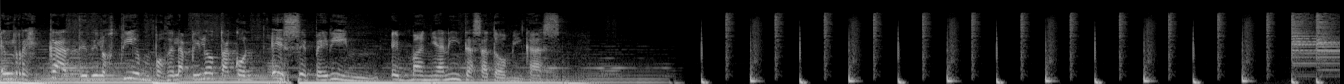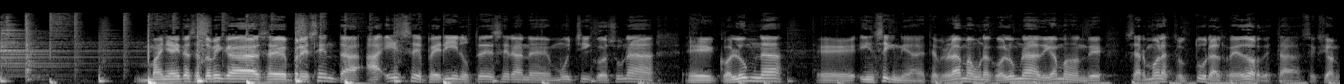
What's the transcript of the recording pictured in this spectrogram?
El rescate de los tiempos de la pelota con ese Perín en Mañanitas Atómicas. Mañanitas Atómicas eh, presenta a ese Perín, ustedes eran eh, muy chicos, una eh, columna eh, insignia de este programa, una columna, digamos, donde se armó la estructura alrededor de esta sección.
